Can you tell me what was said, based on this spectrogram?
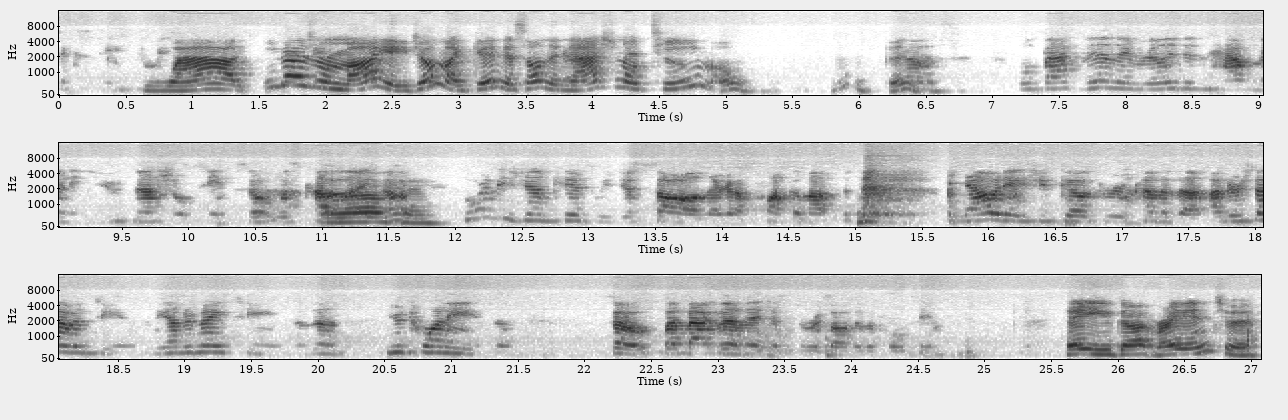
16. Wow, you guys were my age. Oh my goodness, on the Yeah. national team. Oh, ooh, goodness. Well, back then they really didn't have many youth national teams, so it was kind of like, oh, oh who are these young kids we just saw, and they're gonna pluck them up. Nowadays, you go through kind of the under 17s, and the under 19s, and the U20s, and so. But back then, they just threw us onto the full team. Hey, you got right into it.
